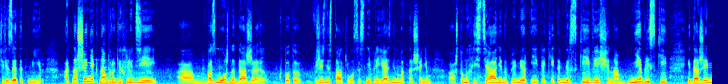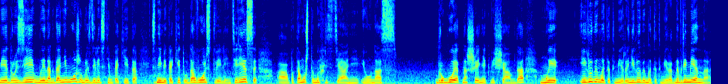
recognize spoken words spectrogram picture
через этот мир. Отношение к нам других людей, возможно, даже кто-то в жизни сталкивался с неприязненным отношением, а, что мы христиане, например, и какие-то мирские вещи нам не близки, и даже имея друзей, мы иногда не можем разделить с, ним какие-то, с ними какие-то удовольствия или интересы, а, потому что мы христиане, и у нас другое отношение к вещам, да, мы и любим этот мир, и не любим этот мир одновременно.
